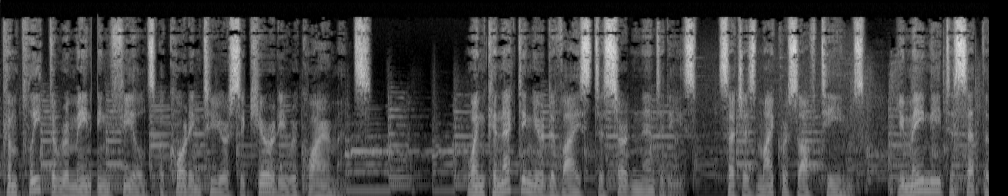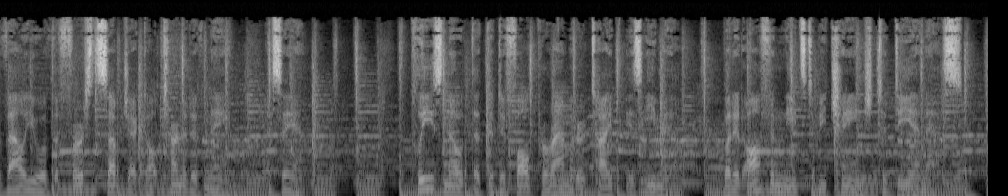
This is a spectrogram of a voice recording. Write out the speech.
Complete the remaining fields according to your security requirements. When connecting your device to certain entities, such as Microsoft Teams, you may need to set the value of the first subject alternative name, SAN. Please note that the default parameter type is email, but it often needs to be changed to DNS.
